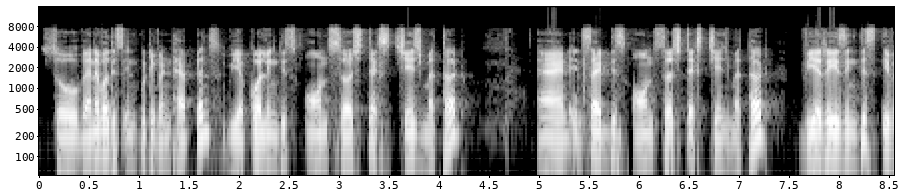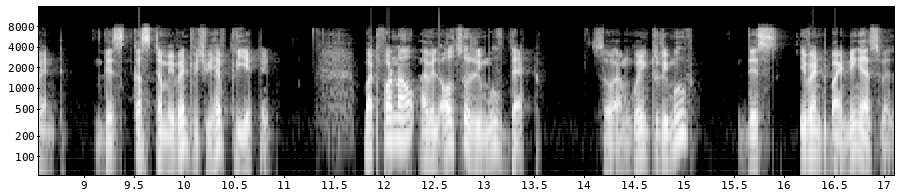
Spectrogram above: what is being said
So whenever this input event happens, we are calling this on search text change method. And inside this on search text change method, we are raising this event, this custom event which we have created. But for now, I will also remove that. So I'm going to remove this event binding as well.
